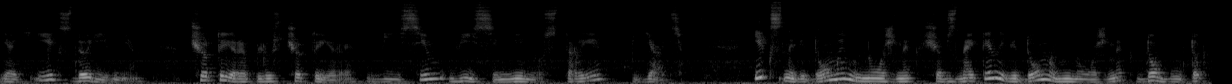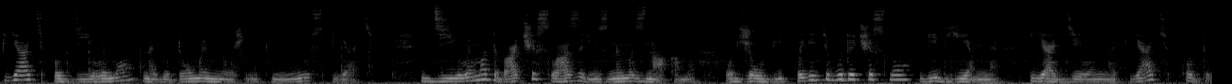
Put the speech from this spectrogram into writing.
5х дорівнює. 4 плюс 4 8, 8 мінус 3 5. Х невідомий множник. Щоб знайти невідомий множник, добуток 5 поділимо на відомий множник мінус 5. Ділимо два числа з різними знаками. Отже, у відповіді буде число від'ємне. 5 ділимо на 5 1.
